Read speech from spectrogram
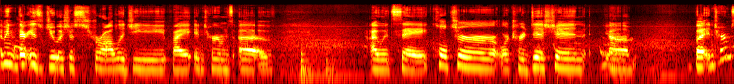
i mean there is jewish astrology by in terms of i would say culture or tradition Yeah. um, but in terms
